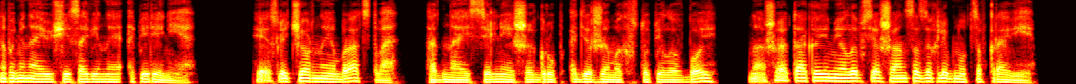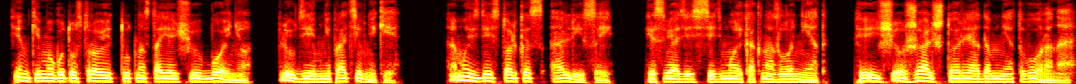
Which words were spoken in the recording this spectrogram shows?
напоминающей совиное оперение. Если Черное Братство, одна из сильнейших групп одержимых, вступила в бой, наша атака имела все шансы захлебнуться в крови. Инки могут устроить тут настоящую бойню, люди им не противники. А мы здесь только с Алисой, и связи с седьмой, как назло, нет. И еще жаль, что рядом нет ворона.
